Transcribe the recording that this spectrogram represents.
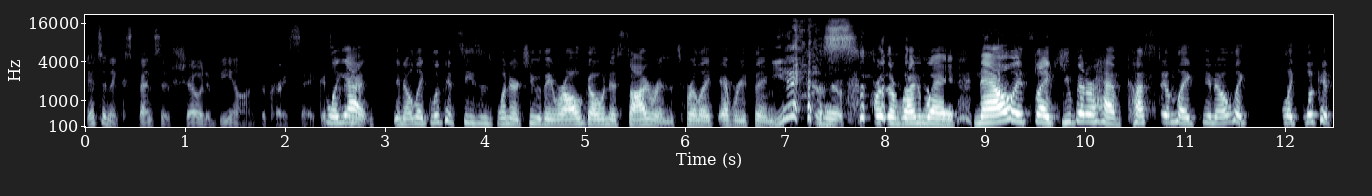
it's an expensive show to be on for christ's sake it's well, yeah, you know, like look at seasons one or two. They were all going as sirens for like everything. for the, yes for the runway. Now it's like you better have custom, like you know, like like look at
